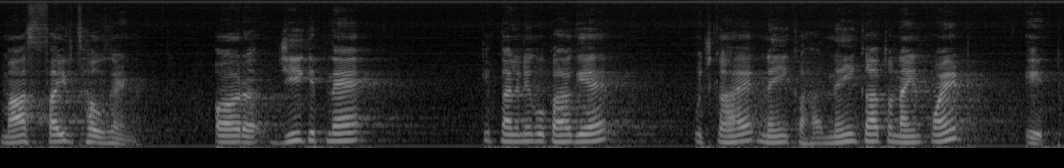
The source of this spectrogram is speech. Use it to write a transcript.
mass five thousand और जी कितना है? कितना लेने को कहा गया है? कुछ कहा है? नहीं कहा. नहीं कहा तो nine point eight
